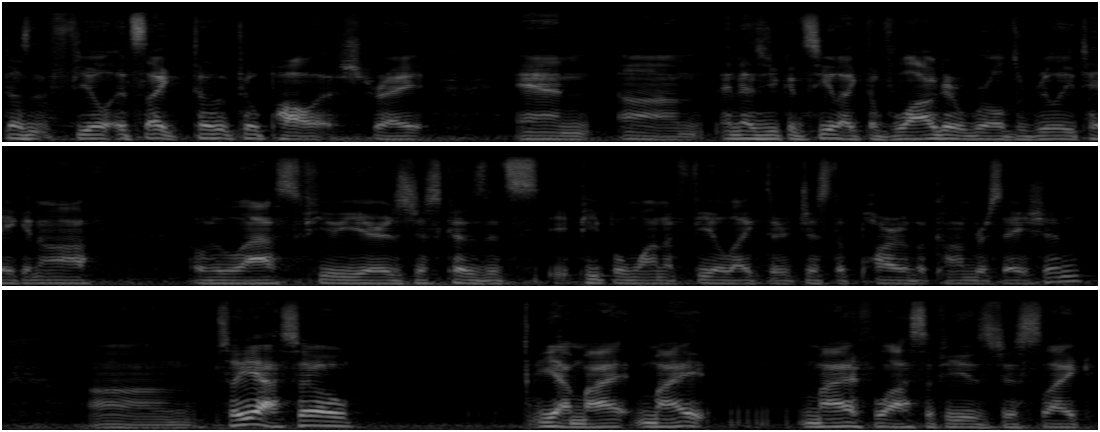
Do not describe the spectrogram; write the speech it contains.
doesn't feel it's like doesn't feel polished, right? And um, and as you can see, like the vlogger world's really taken off over the last few years, just because it's people want to feel like they're just a part of a conversation. Um, so yeah, so yeah, my my my philosophy is just like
